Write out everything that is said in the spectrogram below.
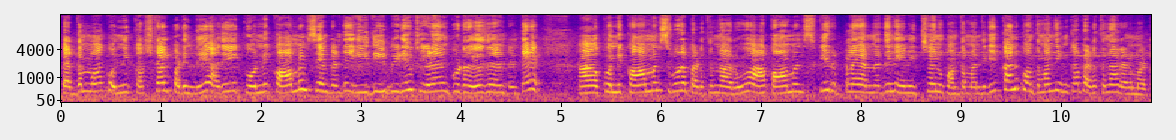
పెద్దమ్మ కొన్ని కష్టాలు పడింది. అది కొన్ని కామెంట్స్ ఏంటంటే ఇది వీడియో చేయడానికి కూడా రీజన్ ఏంటంటే కొన్ని కామెంట్స్ కూడా పెడుతున్నారు. ఆ కామెంట్స్కి రిప్లై అన్నది నేను ఇచ్చాను కొంతమందికి కానీ కొంతమంది ఇంకా పెడుతున్నారు అనమాట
